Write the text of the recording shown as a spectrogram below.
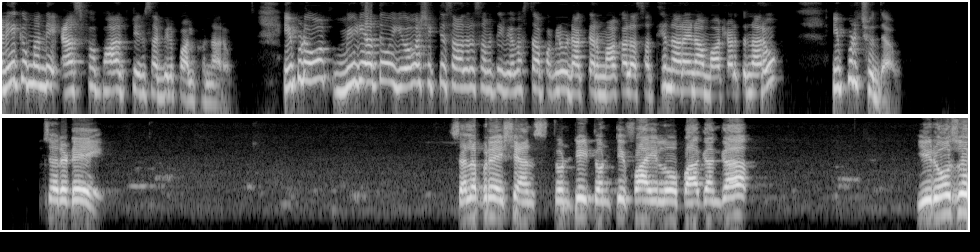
అనేక మంది ఆస్ఫా భారత్ టీం సభ్యులు పాల్గొన్నారు. ఇప్పుడు మీడియాతో యోగ శక్తి సాధన సమితి వ్యవస్థాపకులు డాక్టర్ మాకాల సత్యనారాయణ మాట్లాడుతున్నారు. ఇప్పుడు చూద్దాం culture day celebrations twenty twenty ఫైవ్లో భాగంగా ఈరోజు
